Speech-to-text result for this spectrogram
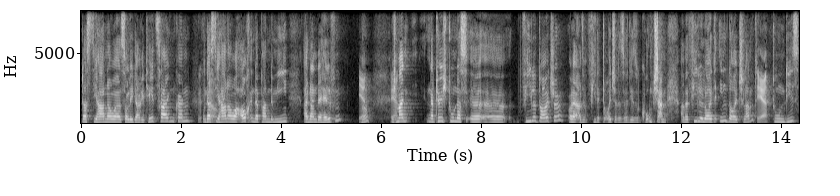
dass die Hanauer Solidarität zeigen können und dass die Genau. Hanauer auch in der Pandemie einander helfen. Ja. Ne? Ich Ja. meine, natürlich tun das äh, äh, viele Deutsche, oder also viele Deutsche, das hört sich so komisch an, aber viele Leute in Deutschland Ja. tun dies.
